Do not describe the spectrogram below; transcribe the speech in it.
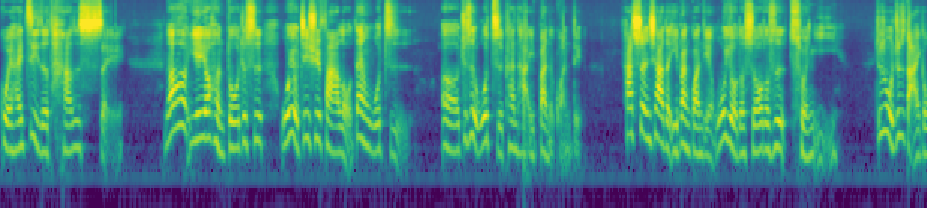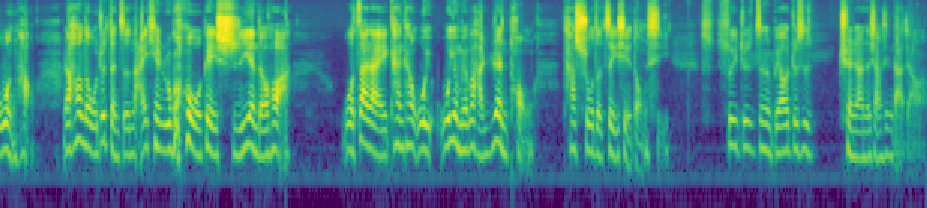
鬼还记得他是谁？然后也有很多，就是我有继续 follow，但我只呃，就是我只看他一半的观点，他剩下的一半观点，我有的时候都是存疑，就是我就是打一个问号。然后呢，我就等着哪一天，如果我可以实验的话，我再来看看我我有没有办法认同他说的这些东西。所以就是真的不要就是全然的相信大家了。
